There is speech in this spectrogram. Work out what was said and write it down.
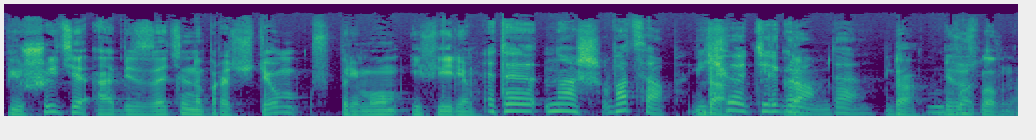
Пишите, обязательно прочтем в прямом эфире. Это наш WhatsApp, Да, еще Telegram, да, да. Да, безусловно.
